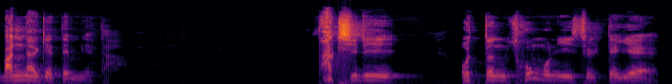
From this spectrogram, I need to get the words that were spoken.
만나게 됩니다. 확실히 어떤 소문이 있을 때에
